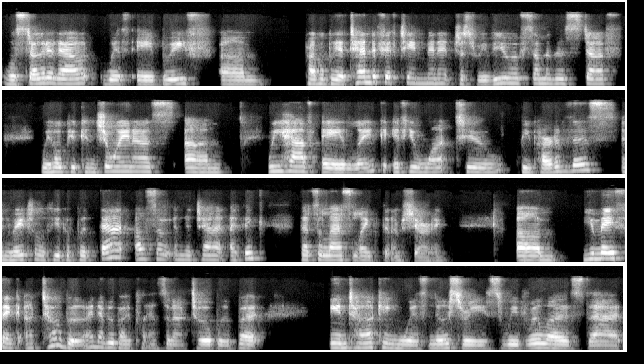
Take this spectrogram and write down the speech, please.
We'll start it out with a brief, um, probably a 10 to 15 minute just review of some of this stuff. We hope you can join us. Um, we have a link if you want to be part of this. And Rachel, if you could put that also in the chat, I think that's the last link that I'm sharing. Um, you may think October, I never buy plants in October, but in talking with nurseries, we've realized that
